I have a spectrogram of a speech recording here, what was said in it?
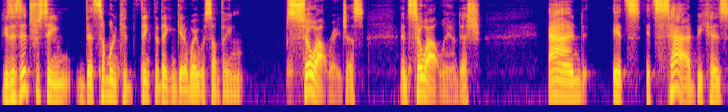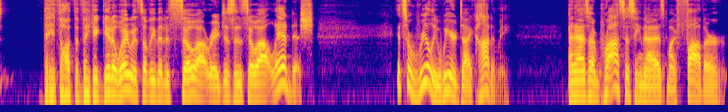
because it's interesting that someone could think that they can get away with something so outrageous and so outlandish. And it's it's sad because they thought that they could get away with something that is so outrageous and so outlandish. It's a really weird dichotomy. And as i'm processing that as my father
